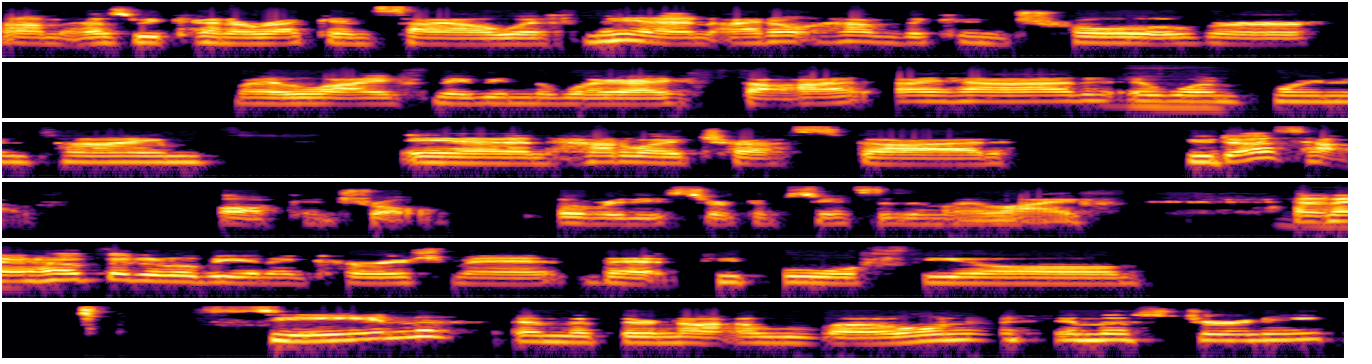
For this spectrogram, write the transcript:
um, as we kind of reconcile with man i don't have the control over my life maybe in the way i thought i had at one point in time. And how do i trust god who does have all control over these circumstances in my life. And I hope that it'll be an encouragement that people will feel seen and that they're not alone in this journey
